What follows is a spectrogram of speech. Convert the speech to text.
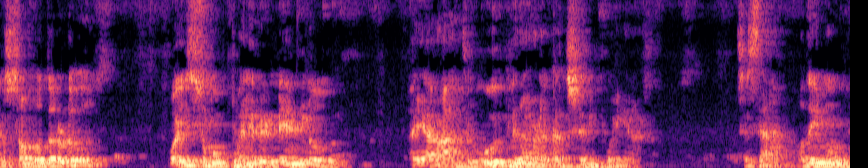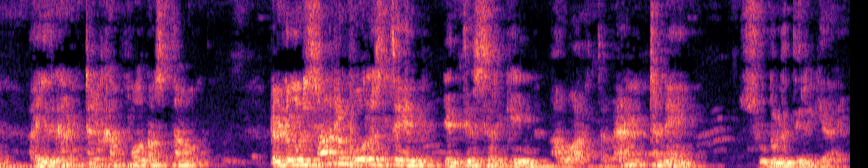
చేస్తున్న సహోదరుడు వయసు ముప్పై రెండేళ్ళు అయ్యా రాత్రి ఊపిరాడక చనిపోయాడు. చూసారా ఉదయం ఐదు గంటలకు ఆ ఫోన్ వస్తా ఉంది రెండు మూడు సార్లు ఫోన్ వస్తే ఎత్తేసరికి ఆ వార్త వెంటనే సుడులు తిరిగాయి.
